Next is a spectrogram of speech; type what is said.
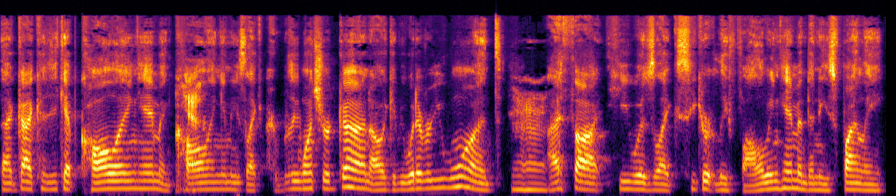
that guy because he kept calling him and Yeah. calling him. He's like, "I really want your gun. I'll give you whatever you want." Mhm. I thought he was like secretly following him, and then he's finally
